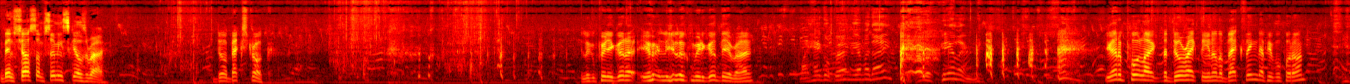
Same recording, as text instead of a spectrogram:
Ben, show some swimming skills, bro. Do a backstroke. You're looking pretty good. At, you you look pretty good there, bro. My hair got burnt the other day. It was peeling. You gotta put like the Durag thing, you know, the black thing that people put on.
